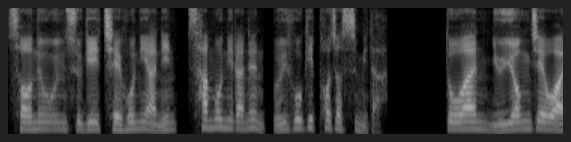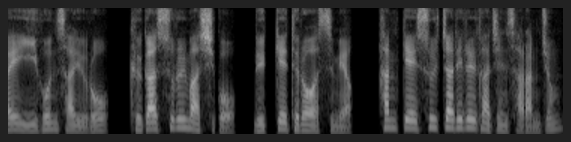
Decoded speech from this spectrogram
선우은숙이 재혼이 아닌 삼혼이라는 의혹이 퍼졌습니다. 또한 유영재와의 이혼 사유로 그가 술을 마시고 늦게 들어왔으며 함께 술자리를 가진 사람 중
